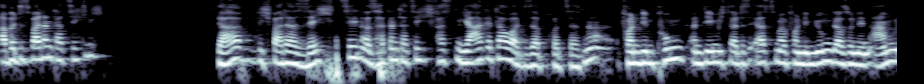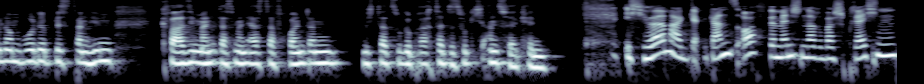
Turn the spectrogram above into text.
aber das war dann tatsächlich ja, ich war da 16, also es hat dann tatsächlich fast ein Jahr gedauert, dieser Prozess. Ne? Von dem Punkt, an dem ich da das erste Mal von dem Jungen da so in den Arm genommen wurde, bis dann hin quasi, mein, dass mein erster Freund dann mich dazu gebracht hat, das wirklich anzuerkennen. Ich höre mal ganz oft, wenn Menschen darüber sprechen,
